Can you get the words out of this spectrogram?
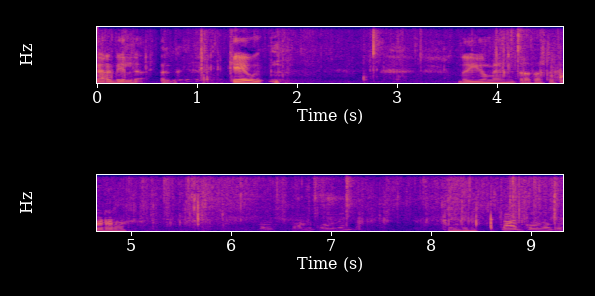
കരടിയല്ല. കേവ്. ദൈവമേ ഇത്ര നോക്കൂ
